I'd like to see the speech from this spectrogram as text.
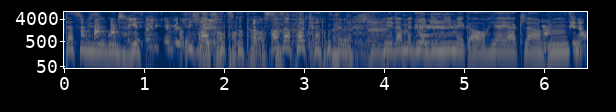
das ist sowieso gut. ich weiß außer Podcast. Außer Podcast, genau. Nee, damit man die Mimik auch. Ja, ja, klar. Mhm. Genau.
